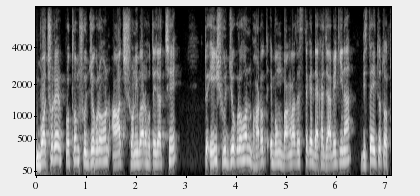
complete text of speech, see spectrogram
বছরের প্রথম সূর্যগ্রহণ আজ শনিবার হতে যাচ্ছে। তো এই সূর্যগ্রহণ ভারত এবং বাংলাদেশ থেকে দেখা যাবে কিনা বিস্তারিত তথ্য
